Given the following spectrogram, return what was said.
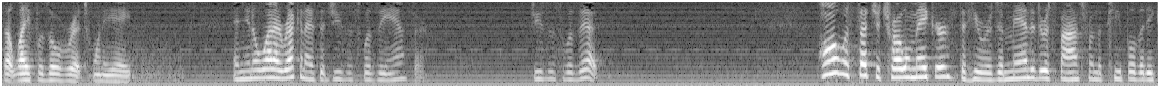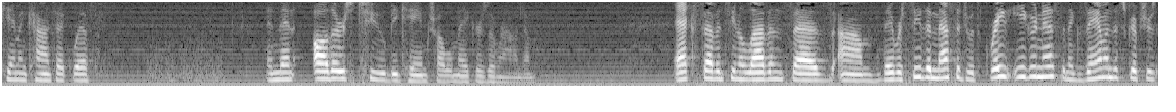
that life was over at 28. And you know what? I recognized that Jesus was the answer. Jesus was it. Paul was such a troublemaker that he demanded a response from the people that he came in contact with. And then others too became troublemakers around him. Acts 17:11 says um, they received the message with great eagerness and examined the scriptures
